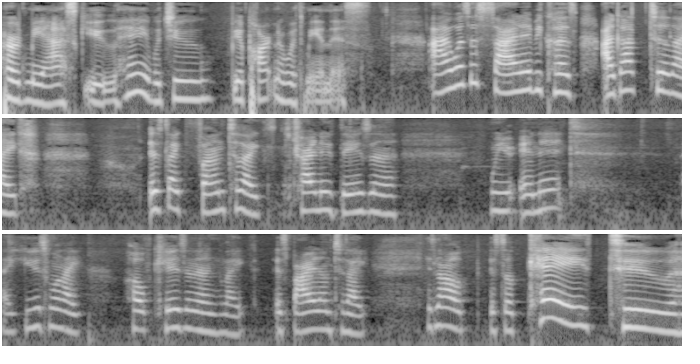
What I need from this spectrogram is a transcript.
heard me ask you, hey, would you be a partner with me in this? I was excited because I got to like it's like fun to like try new things and when you're in it like you just want to like help kids and then like inspire them to like it's not it's okay to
